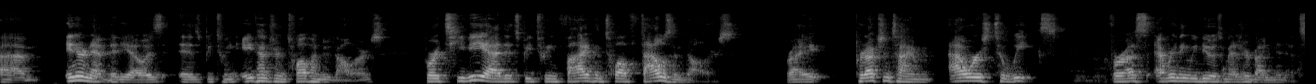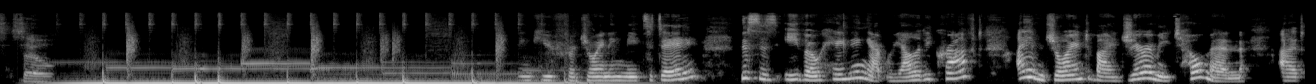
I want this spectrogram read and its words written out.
um, internet video is is between 800 and 1200 dollars. For a tv ad it's between five and twelve thousand dollars right? Production time hours to weeks. For us everything we do is measured by minutes. So Thank you for joining me today. This is Evo Heyning at Reality Craft. I am joined by Jeremy Toeman at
